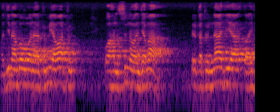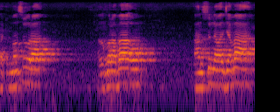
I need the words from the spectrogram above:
majina ambayo wanayatumia watu wa ahlus sunna wal jamaa, firqatun najia, taifatun mansura, alghurabau ahlusunna wal jamaa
